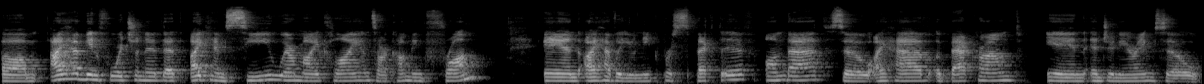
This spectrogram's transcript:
um, I have been fortunate that I can see where my clients are coming from, and I have a unique perspective on that. So I have a background in engineering. So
